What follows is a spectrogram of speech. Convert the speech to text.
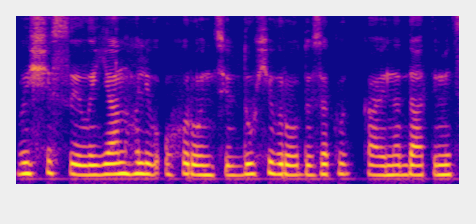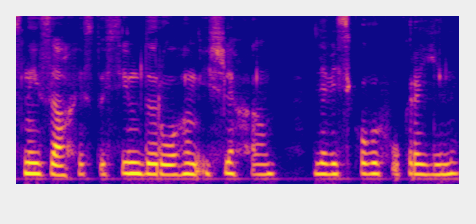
Вищі сили, янголів, охоронців, духів роду закликаю надати міцний захист усім дорогам і шляхам для військових України.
